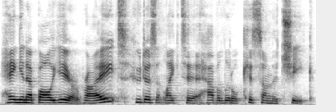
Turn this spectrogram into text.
hanging up all year, right? Who doesn't like to have a little kiss on the cheek?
